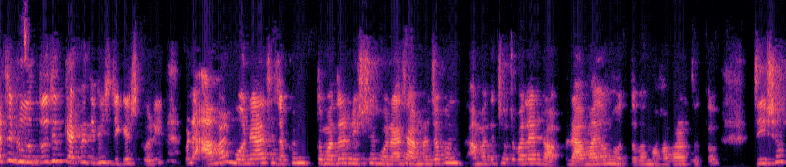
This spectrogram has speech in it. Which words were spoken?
আচ্ছা রুদ্রজিৎকে একটা জিনিস জিজ্ঞেস করি। মানে আমার মনে আছে, যখন তোমাদের নিশ্চয়ই মনে আছে, আমরা যখন আমাদের ছোটবেলায় রামায়ণ হতো বা মহাভারত হতো, যেসব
